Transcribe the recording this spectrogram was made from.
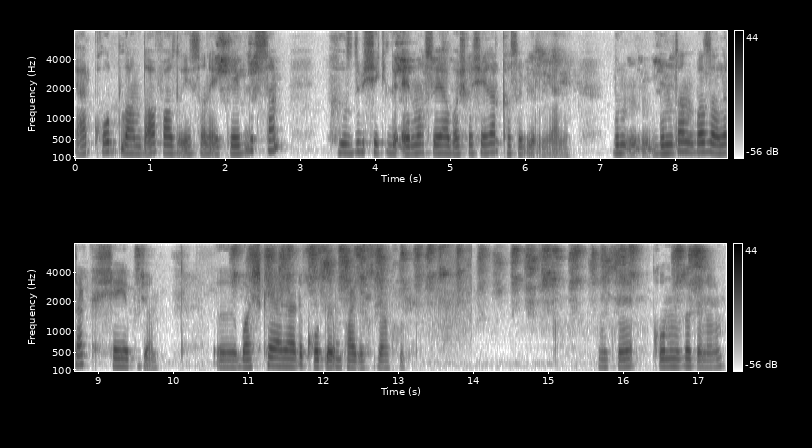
Eğer kodla daha fazla insanı ekleyebilirsem hızlı bir şekilde elmas veya başka şeyler kasabilirim yani. Bun, bundan baz alarak şey yapacağım. Ee, başka yerlerde kodlarımı paylaşacağım. Neyse konumuza dönelim.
